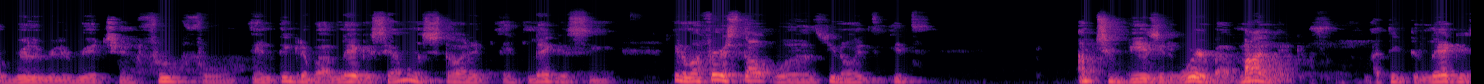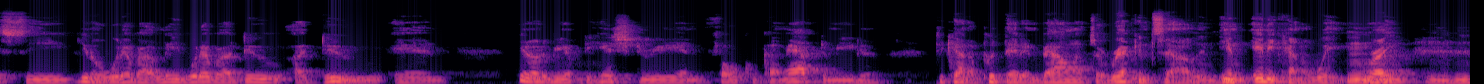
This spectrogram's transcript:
are really, really rich and fruitful. And thinking about legacy, I'm going to start at, at legacy. You know, my first thought was, you know, it's, it's I'm too busy to worry about my legacy. I think the legacy, you know, whatever I leave, whatever I do, I do, and you know, to be up to history and folk who come after me to to kind of put that in balance or reconcile it in any kind of way, right? Mm-hmm.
